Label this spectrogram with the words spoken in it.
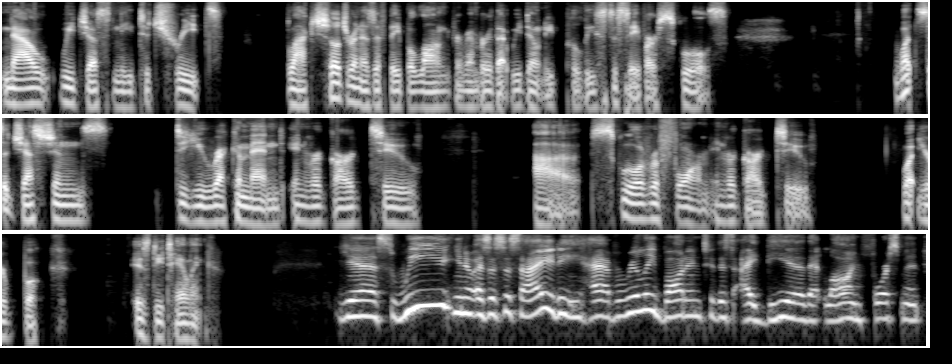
Now we just need to treat Black children as if they belong. Remember that we don't need police to save our schools." What suggestions do you recommend in regard to uh, school reform? In regard to what your book is detailing? Yes, we, you know, as a society have really bought into this idea that law enforcement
